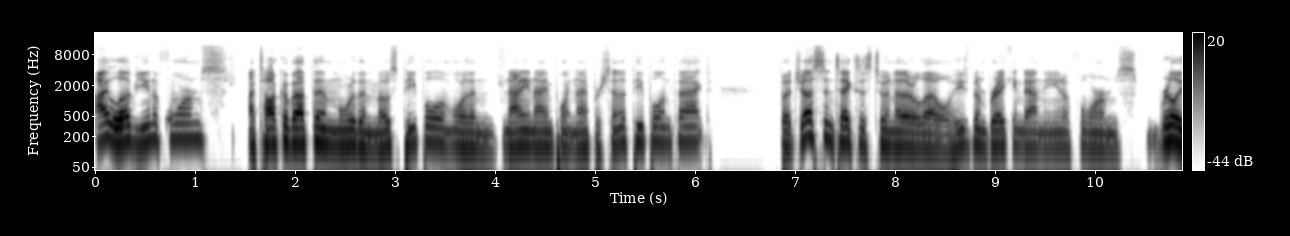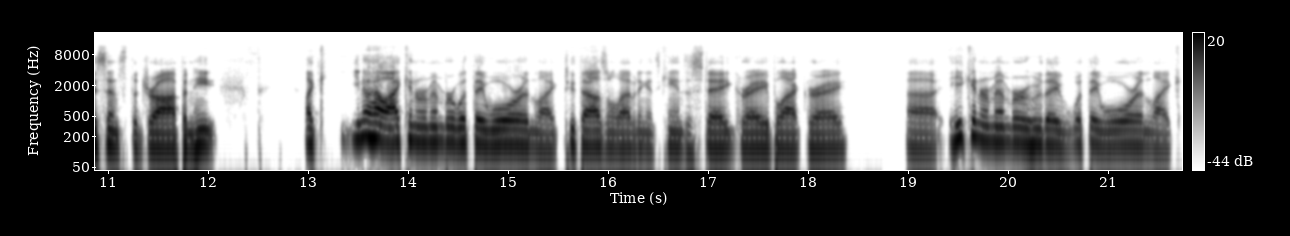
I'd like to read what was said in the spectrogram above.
I love uniforms. I talk about them more than most people, more than 99.9% of people in fact. But Justin takes us to another level. He's been breaking down the uniforms really since the drop and he like you know how I can remember what they wore in like 2011 against Kansas State, gray, black, gray. Uh he can remember who they what they wore in like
